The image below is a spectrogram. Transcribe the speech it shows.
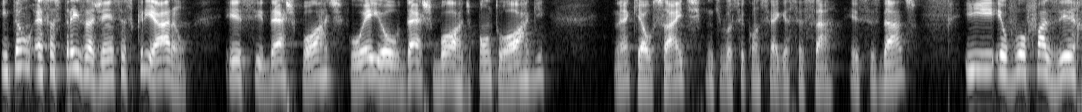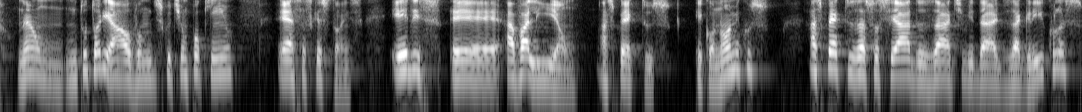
Então, essas três agências criaram esse dashboard, o aodashboard.org, né, que é o site em que você consegue acessar esses dados. E eu vou fazer né, um, um tutorial, vamos discutir um pouquinho essas questões. Eles é, avaliam aspectos econômicos, aspectos associados a atividades agrícolas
